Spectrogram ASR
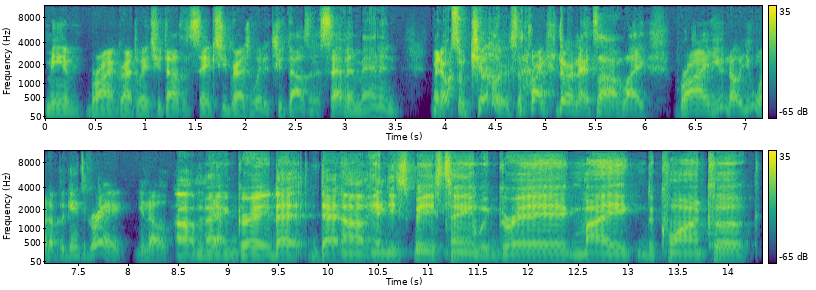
me and Brian graduated 2006. You graduated 2007, man, and man, there were some killers like during that time. Like Brian, you know, you went up against Greg. You know, Oh man, Greg, that that um Indy Spiece team with Greg, Mike, Daequan Cook,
